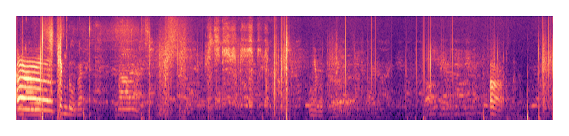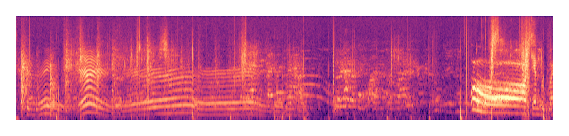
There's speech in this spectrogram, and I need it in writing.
เออเตรียมดูดไว้ งำอ๋อเฮ้ยเฮ้ยไม่ทันโอ้เตรียมดูไว้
